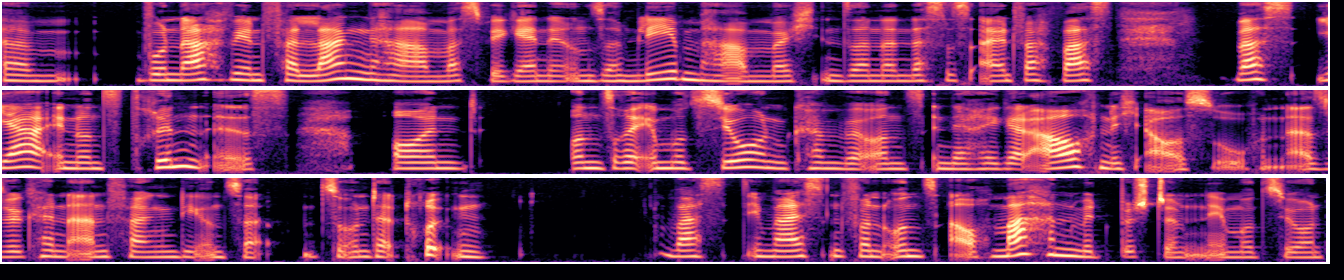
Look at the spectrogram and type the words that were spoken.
ähm, wonach wir ein Verlangen haben, was wir gerne in unserem Leben haben möchten, sondern das ist einfach was, was ja in uns drin ist. Und unsere Emotionen können wir uns in der Regel auch nicht aussuchen. Also wir können anfangen, die uns zu unterdrücken, was die meisten von uns auch machen mit bestimmten Emotionen,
